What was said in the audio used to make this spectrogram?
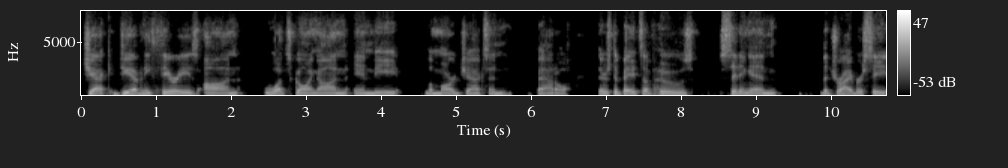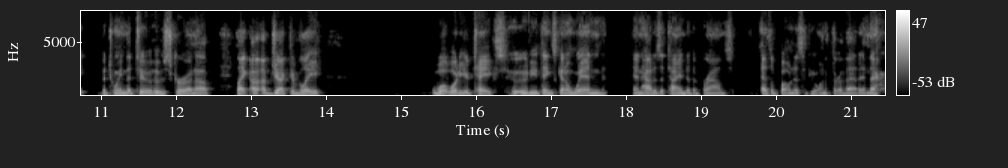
Jack, do you have any theories on what's going on in the Lamar Jackson battle? There's debates of who's sitting in the driver's seat between the two, who's screwing up. Like uh, objectively, what what are your takes? Who, who do you think is going to win, and how does it tie into the Browns as a bonus? If you want to throw that in there.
